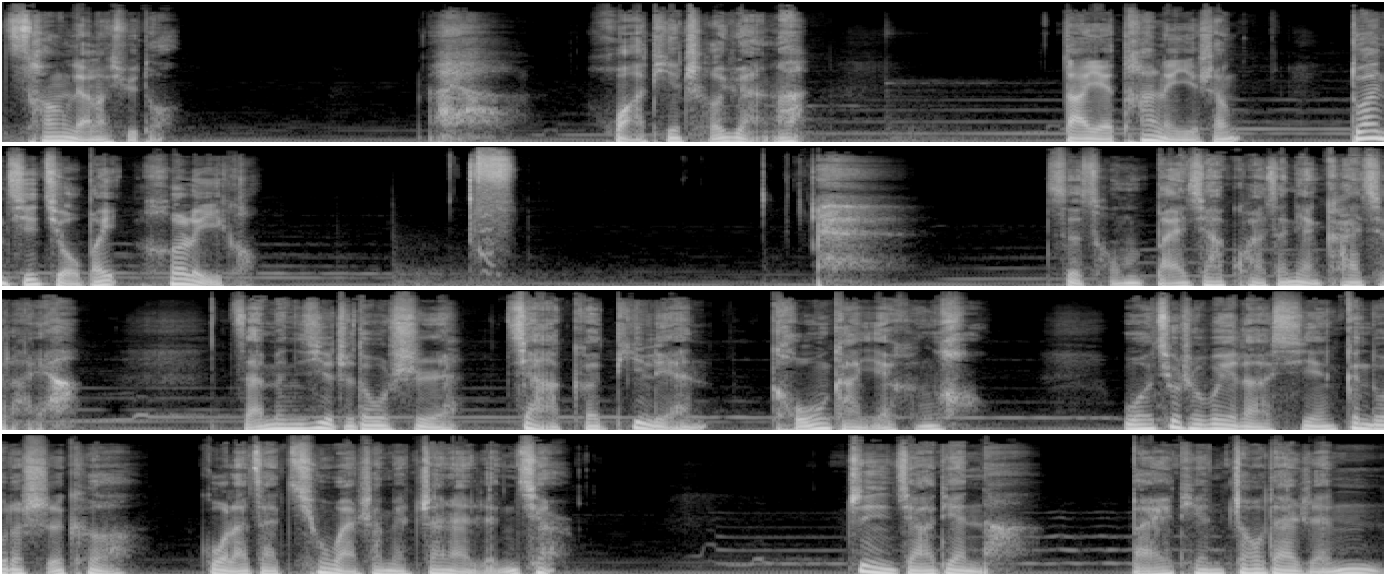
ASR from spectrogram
苍凉了许多。哎呀，话题扯远了。大爷叹了一声。端起酒杯喝了一口。自从白家快餐店开起来呀，咱们一直都是价格低廉，口感也很好。我就是为了吸引更多的食客过来，在秋晚上面沾染人气儿。这家店呐，白天招待人，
